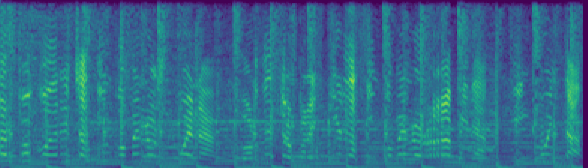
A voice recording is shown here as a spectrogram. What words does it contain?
Frenar poco, derecha 5 menos buena. Por dentro para izquierda 5 menos rápida. 50.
